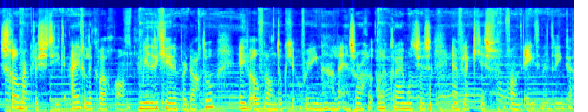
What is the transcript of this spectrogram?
schoonmaakklusjes die ik eigenlijk wel gewoon meerdere keren per dag doe. Even overal een doekje overheen halen en zorgen dat alle kruimeltjes en vlekjes van het eten en drinken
